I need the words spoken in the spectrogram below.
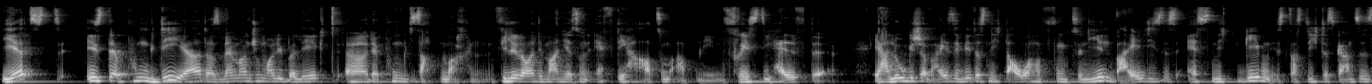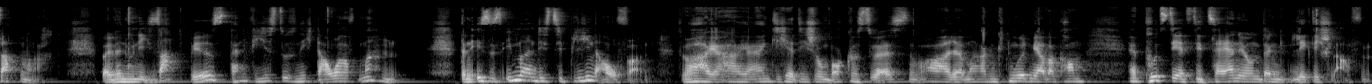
Jetzt ist der Punkt der, dass wenn man schon mal überlegt, äh, der Punkt satt machen. Viele Leute machen ja so ein FDH zum Abnehmen, frisst die Hälfte. Ja, logischerweise wird das nicht dauerhaft funktionieren, weil dieses Essen nicht gegeben ist, dass dich das Ganze satt macht. Weil wenn du nicht satt bist, dann wirst du es nicht dauerhaft machen. Dann ist es immer ein Disziplinaufwand. So, oh, ja, ja, eigentlich hätte ich schon Bock, was zu essen. Oh, der Magen knurrt mir, aber komm, putz dir jetzt die Zähne und dann leg dich schlafen.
